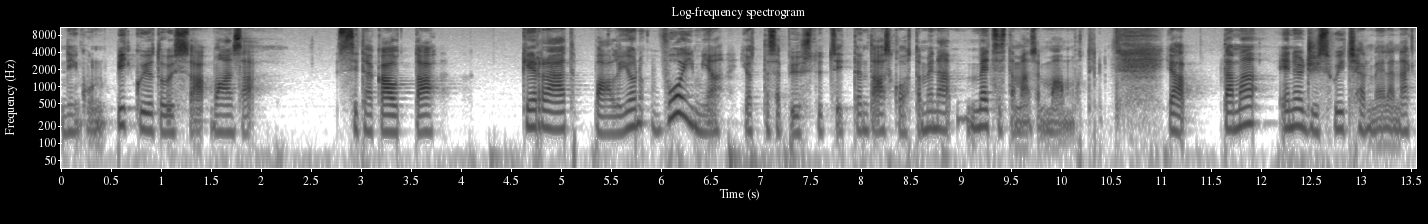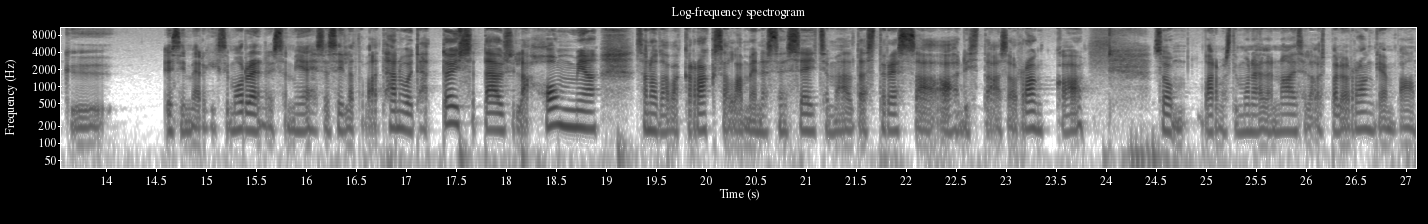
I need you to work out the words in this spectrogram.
niin kuin pikkujutuissa, vaan sä sitä kautta keräät paljon voimia, jotta sä pystyt sitten taas kohta mennä metsästämään sen mammutin. Ja tämä energy switch meillä näkyy esimerkiksi modernissa miehessä sillä tavalla, että hän voi tehdä töissä täysillä hommia, sanotaan vaikka Raksalla mennä sen seitsemältä, stressaa, ahdistaa, se on rankkaa, se on varmasti monelle naiselle olisi paljon rankempaa.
